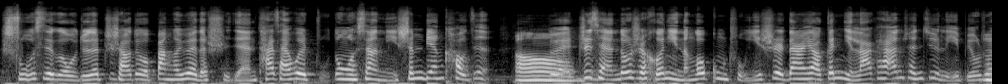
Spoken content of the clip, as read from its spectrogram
熟悉个我觉得至少得有半个月的时间，它才会主动向你身边靠近。哦，对，之前都是和你能够共处一室，但是要跟你拉开安全距离，比如说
